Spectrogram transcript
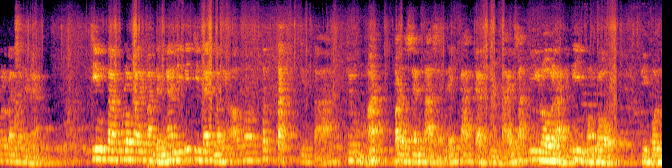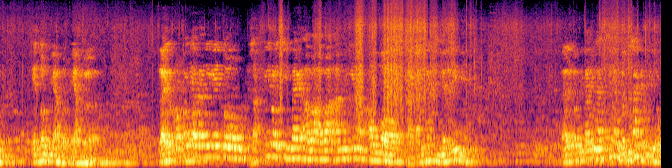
kula kali panjenengan. Cinta kula kali panjenengan iki cinta dumateng Allah tetap cinta, cuma persentasenya kadar cintae sak piro lah iki monggo dipun itu piyambak piyambak. Lah ya kok carane itu sak kira cintai awak-awakan nang Allah. Lah kan ngaji ini. Lalu kalau kita ngaji kan nggak bisa gitu.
